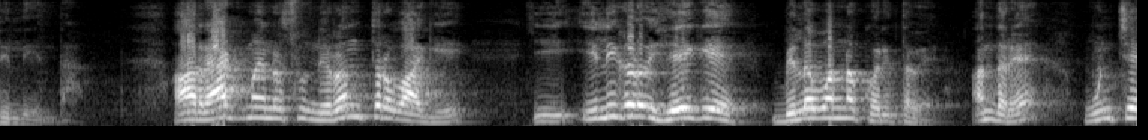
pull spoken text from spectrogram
ದಿಲ್ಲಿಯಿಂದ. ಆ ರ್ಯಾಟ್ ಮೈನರ್ಸು ನಿರಂತರವಾಗಿ ಈ ಇಲಿಗಳು ಹೇಗೆ ಬಿಲವನ್ನು ಕೊರಿತವೆ ಅಂದರೆ ಮುಂಚೆ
